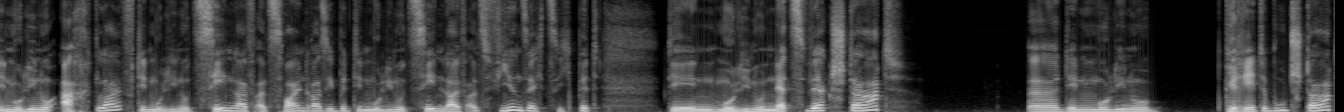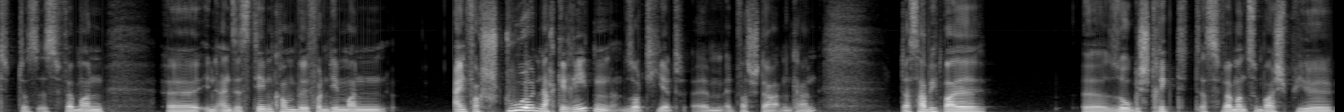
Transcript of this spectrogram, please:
den Molino 8 Live, den Molino 10 Live als 32-Bit, den Molino 10 Live als 64-Bit, den Molino Netzwerkstart, äh, den Molino Gerätebootstart. Das ist, wenn man äh, in ein System kommen will, von dem man einfach stur nach Geräten sortiert ähm, etwas starten kann. Das habe ich mal äh, so gestrickt, dass wenn man zum Beispiel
